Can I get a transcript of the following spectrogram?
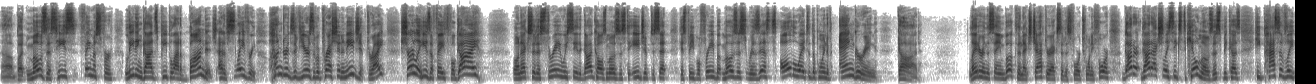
Uh, but Moses, he's famous for leading God's people out of bondage, out of slavery, hundreds of years of oppression in Egypt, right? Surely he's a faithful guy. Well, in Exodus 3, we see that God calls Moses to Egypt to set his people free, but Moses resists all the way to the point of angering God. Later in the same book, the next chapter, Exodus 4:24, God, God actually seeks to kill Moses because he passively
